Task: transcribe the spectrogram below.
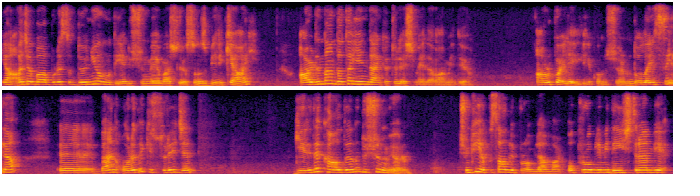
Ya acaba burası dönüyor mu diye düşünmeye başlıyorsunuz bir iki ay. Ardından data yeniden kötüleşmeye devam ediyor. Avrupa ile ilgili konuşuyorum. Dolayısıyla e, ben oradaki sürecin geride kaldığını düşünmüyorum. Çünkü yapısal bir problem var. O problemi değiştiren bir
